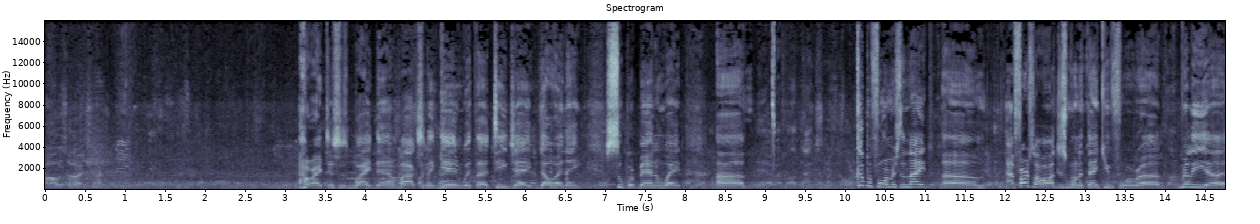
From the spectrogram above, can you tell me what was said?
Oh, sorry, sorry. All right, this is Bite Down Boxing again with uh, TJ Doheny, super bantamweight. Uh, good performance tonight. Um, first of all, I just want to thank you for uh, really uh,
